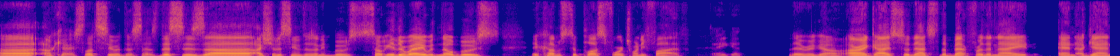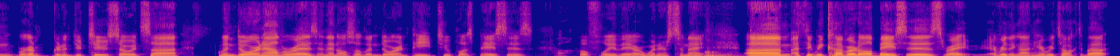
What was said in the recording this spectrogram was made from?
Uh, okay, so let's see what this is. This is uh, I should have seen if there's any boosts. So either way, with no boosts, it comes to plus 425. Take it. There we go. All right, guys. So that's the bet for the night. And again, we're gonna gonna do two. So it's uh Lindor and Alvarez, and then also Lindor and Pete, two plus bases. Hopefully they are winners tonight. Um, I think we covered all bases, right? Everything on here we talked about.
